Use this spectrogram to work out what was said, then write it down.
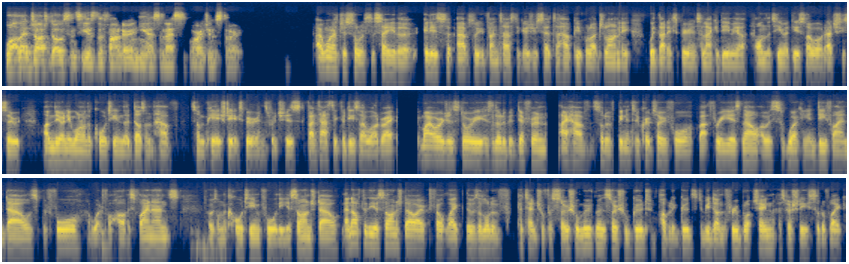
Well, I'll let Josh go since he is the founder and he has a nice origin story. I want to just sort of say that it is absolutely fantastic, as you said, to have people like Jelani with that experience in academia on the team at DeSci World. Actually, so I'm the only one on the core team that doesn't have some PhD experience, which is fantastic for DeSci World, right? My origin story is a little bit different. I have sort of been into crypto for about three years now. I was working in DeFi and DAOs before. I worked for Harvest Finance. I was on the core team for the Assange DAO. And after the Assange DAO, I felt like there was a lot of potential for social movement, social good, public goods to be done through blockchain, especially sort of like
